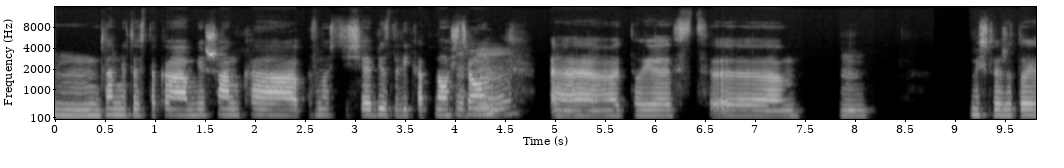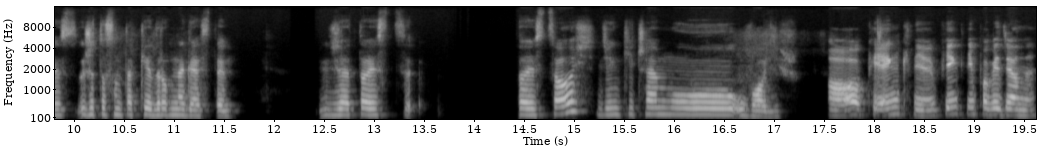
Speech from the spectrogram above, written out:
Mm, Dla mnie to jest taka mieszanka pewności siebie z delikatnością. Mhm. E, to jest. E, mm, myślę, że to, jest, że to są takie drobne gesty. Że to jest, to jest coś, dzięki czemu uwodzisz. O, pięknie, pięknie powiedziane.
